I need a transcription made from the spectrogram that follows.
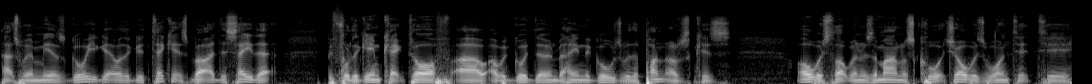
that's where mayors go. You get all the good tickets. But I decided before the game kicked off, uh, I would go down behind the goals with the punters 'cause I always thought when I was a Mariners coach, I always wanted to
